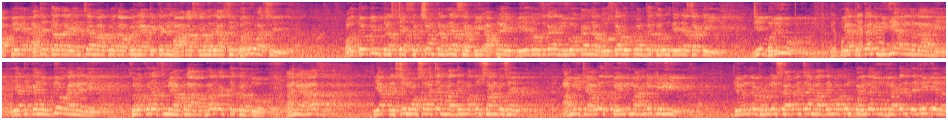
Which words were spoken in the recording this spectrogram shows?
आपले अजितदादा यांच्या मार्फत आपण या ठिकाणी महाराष्ट्रामध्ये अशी भरीव अशी औद्योगिकदृष्ट्या सक्षम करण्यासाठी आपल्या बेरोजगार युवकांना रोजगार उपलब्ध करून देण्यासाठी जे भरीव या ठिकाणी निधी आणलेला आहे या ठिकाणी उद्योग आणलेले खरोखरच मी आपला आभार व्यक्त करतो. आणि आज या कृषी महोत्सवाच्या माध्यमातून सांगतो साहेब आम्ही ज्यावेळेस पहिली मागणी केली देवेंद्र फडणवीस साहेबांच्या माध्यमातून पहिलं उद्घाटन त्यांनी केलं.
